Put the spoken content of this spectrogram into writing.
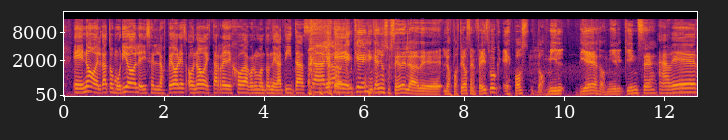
eh, no, el gato murió, le dicen los peores, o no, está re de joda con un montón de gatitas. Claro. Eh, ¿En qué, ¿En qué año sucede la de los posteos en Facebook? ¿Es post 2010, 2015? A ver...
